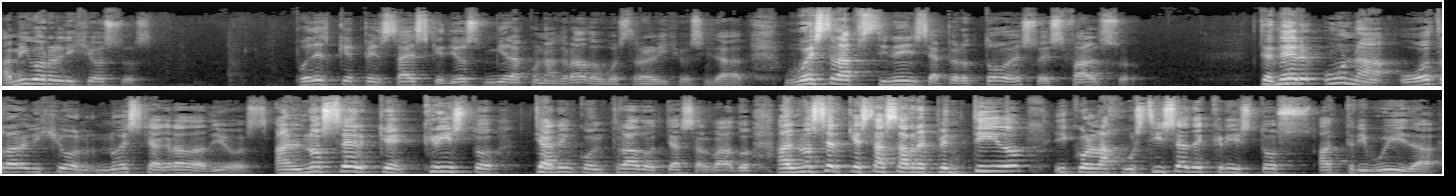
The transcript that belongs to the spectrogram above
Amigos religiosos, Puede que pensáis que Dios mira con agrado vuestra religiosidad, vuestra abstinencia, pero todo eso es falso. Tener una u otra religión no es que agrada a Dios, al no ser que Cristo te han encontrado, te ha salvado, al no ser que estás arrepentido y con la justicia de Cristo atribuida,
